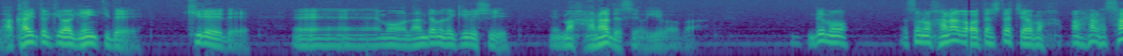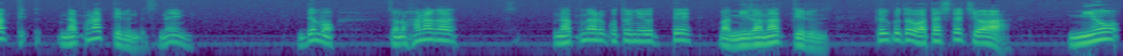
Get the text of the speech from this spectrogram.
若い時は元気で綺麗で、えー、もう何でもできるしまあ、花ですよいわば。でもその花が私たちは、まあ、花去ってなくなっているんですね。でもその花がなくなることによって、まあ、実がなっているんです。ということは私たちは実を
